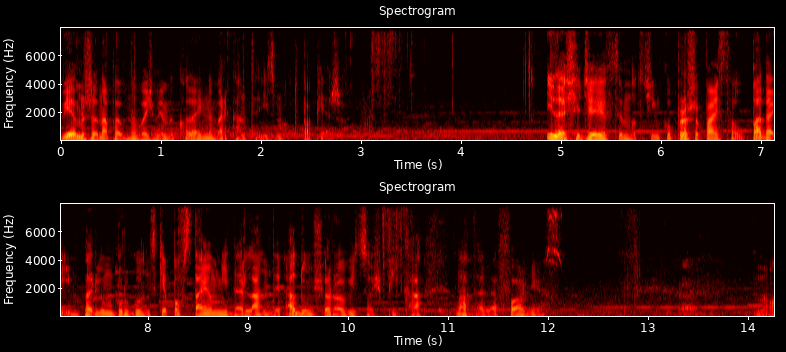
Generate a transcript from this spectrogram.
Wiem, że na pewno weźmiemy kolejny merkantylizm od papieża. Ile się dzieje w tym odcinku? Proszę Państwa, upada Imperium Burgundzkie, powstają Niderlandy, a Dunsiorowi coś pika na telefonie. No.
